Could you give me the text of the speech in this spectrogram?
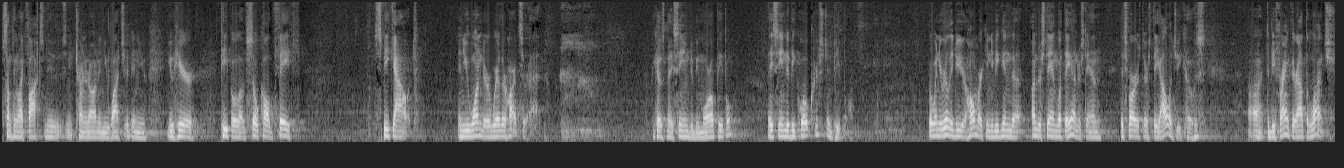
something like Fox News and you turn it on and you watch it and you, you hear people of so called faith speak out, and you wonder where their hearts are at. Because they seem to be moral people, they seem to be, quote, Christian people. But when you really do your homework and you begin to understand what they understand as far as their theology goes, uh, to be frank, they're out to lunch.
